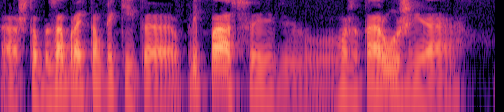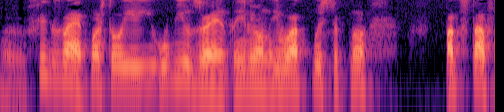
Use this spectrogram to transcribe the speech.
Э, чтобы забрать там какие-то припасы, может, оружие. Фиг знает, может, его и убьют за это, или он его отпустят, но подстав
